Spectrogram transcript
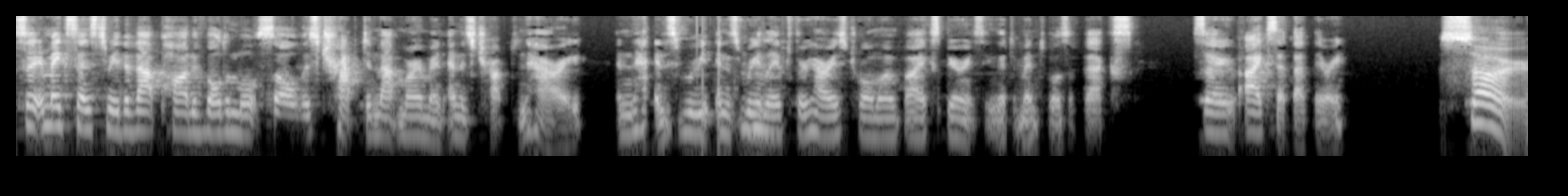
So it makes sense to me that that part of Voldemort's soul is trapped in that moment and is trapped in Harry, and it's re- and it's Mhm. relived through Harry's trauma by experiencing the Dementor's effects. So I accept that theory. So,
